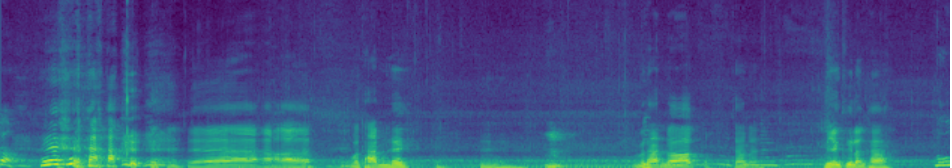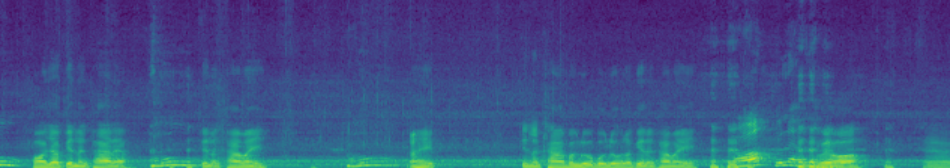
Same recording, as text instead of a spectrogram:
จบเอ้อบ่ทันเฮ้ยเออบ่ทันดอกเจ้าน่ะมันยังคือหลังคาบูพอจะเปลี่ยนหลังคาแล้วบูเปลี่ยนหลังคาใหม่บูเอาให้เปลี่ยนหลังคาเบิ่งดูเบิ่งดูเราเปลี่ยนหลังคาใหม่อ๋อรู้แล้วไม่เอา เออ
